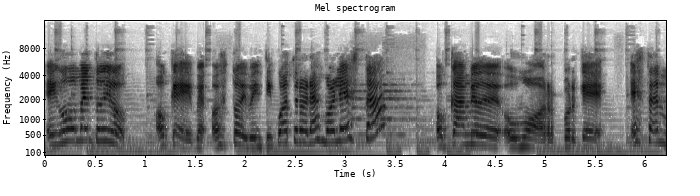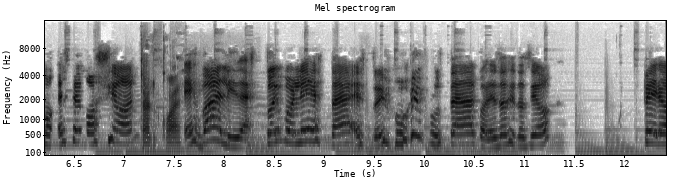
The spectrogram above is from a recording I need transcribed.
en un momento digo, ok, estoy 24 horas molesta o cambio de humor, porque esta, emo- esta emoción Tal cual. es válida, estoy molesta, estoy muy frustrada con esa situación, pero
